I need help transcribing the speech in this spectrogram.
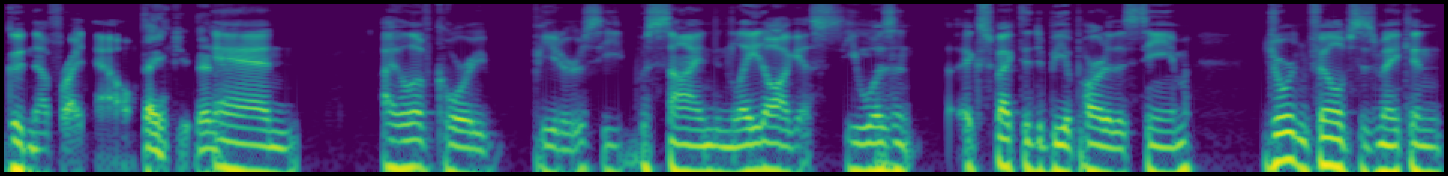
Good enough right now. Thank you. And I love Corey Peters. He was signed in late August. He wasn't expected to be a part of this team. Jordan Phillips is making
